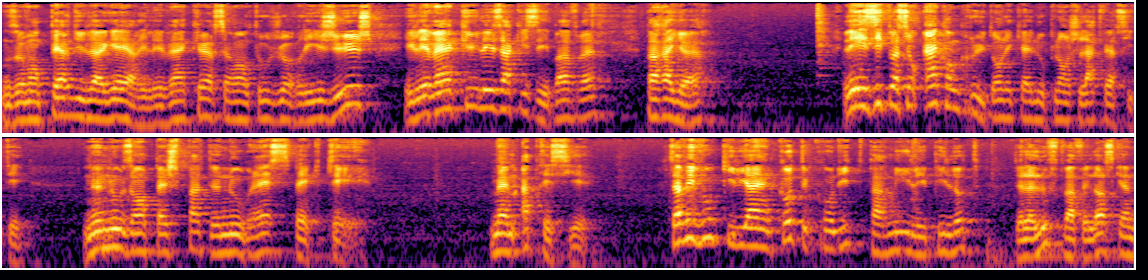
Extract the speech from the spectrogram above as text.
Nous avons perdu la guerre et les vainqueurs seront toujours les juges et les vaincus les accusés, pas vrai? Par ailleurs, les situations incongrues dans lesquelles nous plonge l'adversité ne nous empêchent pas de nous respecter, même apprécier. Savez-vous qu'il y a un code de conduite parmi les pilotes de la Luftwaffe lorsqu'un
